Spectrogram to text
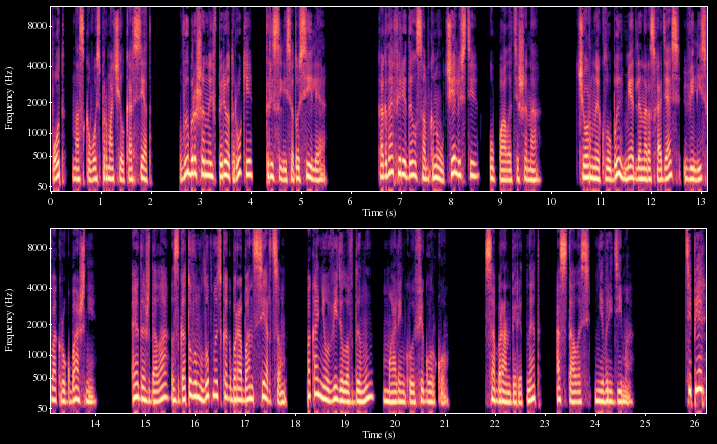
Пот насквозь промочил корсет. Выброшенные вперед руки тряслись от усилия. Когда Феридел сомкнул челюсти, упала тишина. Черные клубы, медленно расходясь, велись вокруг башни. Эда ждала с готовым лопнуть, как барабан сердцем, пока не увидела в дыму маленькую фигурку. Сабран Беретнет осталась невредима. «Теперь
